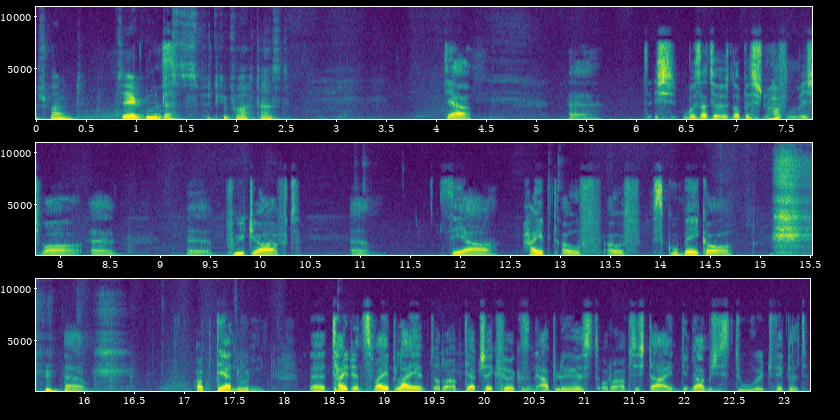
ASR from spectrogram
Spannend. Sehr gut, das dass du es mitgebracht hast. Ja. Äh, ich muss natürlich noch ein bisschen hoffen. Ich war äh, äh, Pre-Draft ähm, sehr hyped auf, auf Schoolmaker. ähm, ob der nun äh, Titan 2 bleibt oder ob der Jack Ferguson ablöst oder ob sich da ein dynamisches Duo entwickelt.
